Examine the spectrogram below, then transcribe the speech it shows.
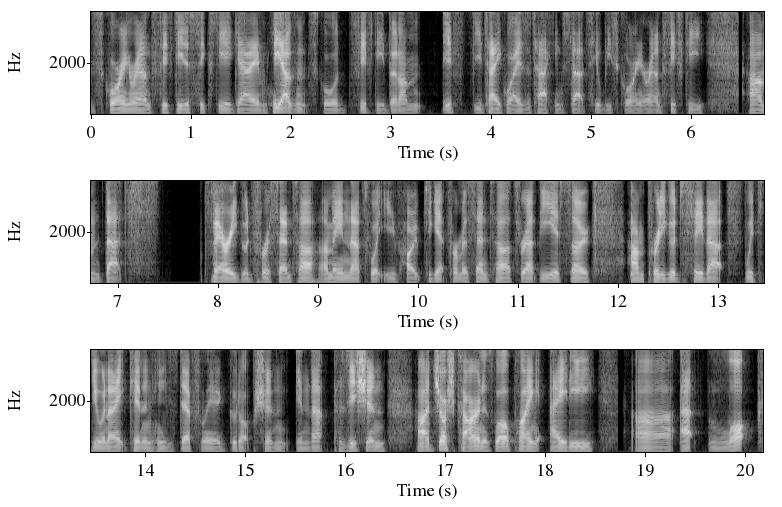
scoring around fifty to sixty a game. He hasn't scored fifty, but um, if you take away his attacking stats, he'll be scoring around fifty. Um, that's very good for a centre. I mean, that's what you hope to get from a centre throughout the year. So, um, pretty good to see that with Euan Aitken, and he's definitely a good option in that position. Uh, Josh Curran as well, playing 80 uh, at lock,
